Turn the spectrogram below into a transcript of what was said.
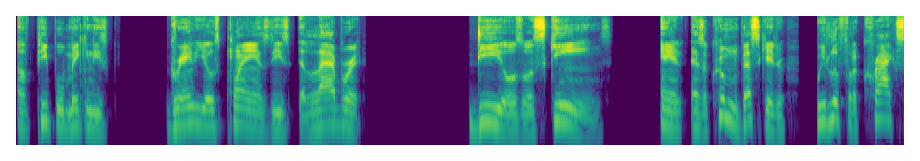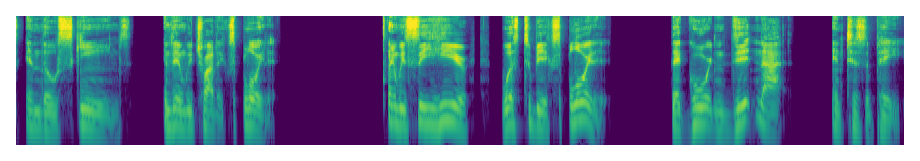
of people making these grandiose plans, these elaborate deals or schemes. And as a criminal investigator, we look for the cracks in those schemes and then we try to exploit it. And we see here what's to be exploited that Gordon did not anticipate,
